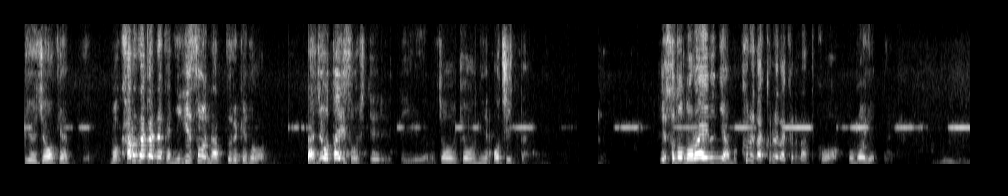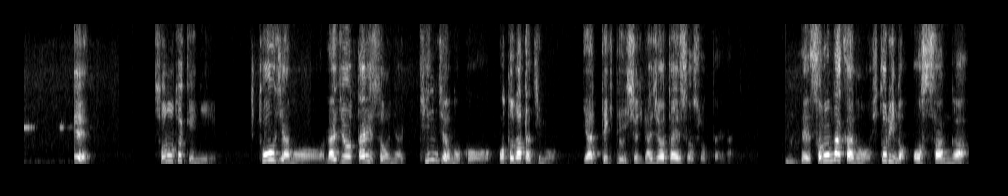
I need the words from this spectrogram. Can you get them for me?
いう状況やって、もう体がなんか逃げそうになってるけど、ラジオ体操しているっていうような状況に陥ったので、その野良犬にはもう来るな来るな来るなってこう思いよったので、その時に、当時あの、ラジオ体操には近所のこう大人たちもやってきて一緒にラジオ体操しよったんやな。うんで、その中の一人のおっさんが、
